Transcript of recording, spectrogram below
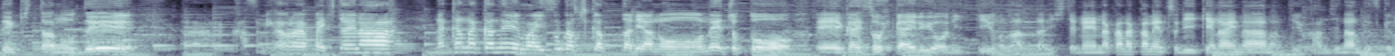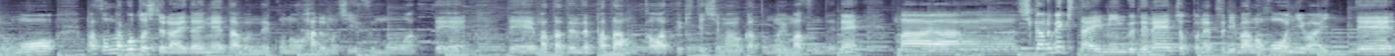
できたので霞ヶ浦やっぱ行きたいな。なかなかね、まあ、忙しかったりあのねちょっと、えー、外出を控えるようにっていうのがあったりしてねなかなかね釣り行けないなーなんていう感じなんですけども、まあ、そんなことしてる間にね多分ねこの春のシーズンも終わってでまた全然パターンも変わってきてしまうかと思いますんでね。まあしかるべきタイミングでねちょっとね釣り場の方には行って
